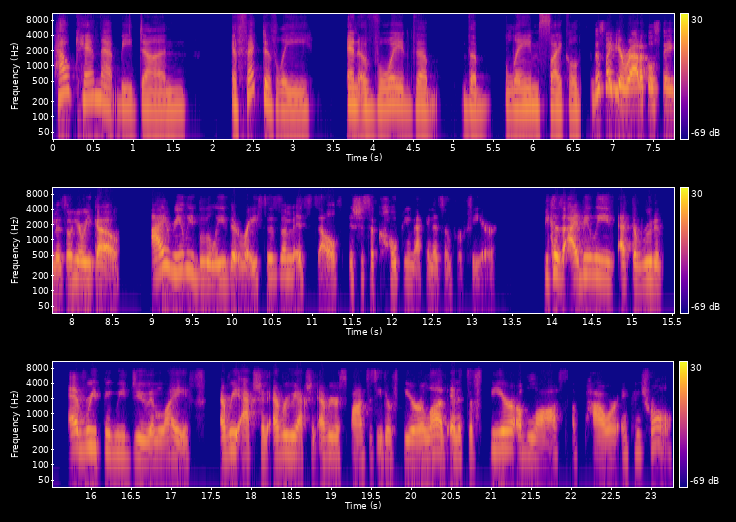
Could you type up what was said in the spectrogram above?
how can that be done effectively and avoid the the blame cycle. This might be a radical statement, so here we go. I really believe that racism itself is just a coping mechanism for fear. Because I believe at the root of everything we do in life, every action, every reaction, every response is either fear or love. And it's a fear of loss of power and control.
